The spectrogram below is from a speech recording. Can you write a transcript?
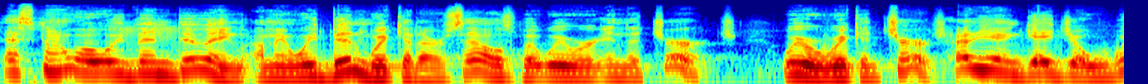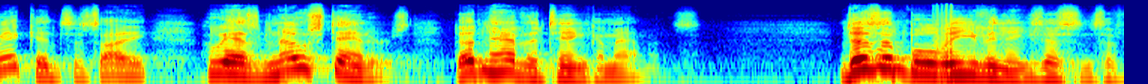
That's not what we've been doing. I mean, we've been wicked ourselves, but we were in the church. We were wicked church. How do you engage a wicked society who has no standards, doesn't have the Ten Commandments, doesn't believe in the existence of,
